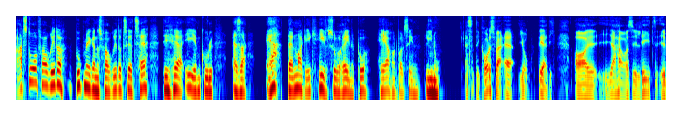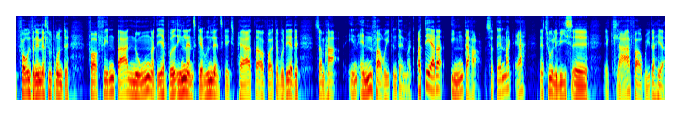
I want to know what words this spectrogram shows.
ret store favoritter, bookmakernes favoritter til at tage det her EM-guld. Altså, er Danmark ikke helt suveræne på herrehåndboldscenen lige nu? Altså, det korte svar er jo, det er de. Og øh, jeg har også let øh, forud for den her slutrunde for at finde bare nogen, og det er både indlandske og udenlandske eksperter og folk, der vurderer det, som har en anden favorit end Danmark. Og det er der ingen, der har. Så Danmark er naturligvis øh, øh klare favoritter her.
